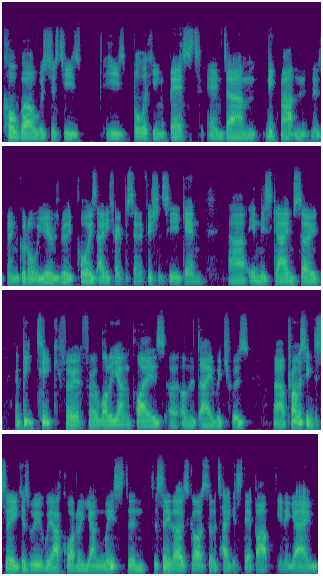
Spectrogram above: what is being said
Caldwell was just his his bullocking best, and um, Nick Martin has been good all year. Was really poised, eighty three percent efficiency again uh, in this game. So a big tick for, for a lot of young players uh, on the day, which was uh, promising to see because we, we are quite a young list. And to see those guys sort of take a step up in a game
